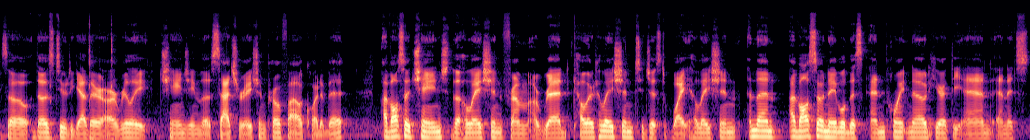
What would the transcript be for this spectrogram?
So those two together are really changing the saturation profile quite a bit. I've also changed the halation from a red colored halation to just white halation. And then I've also enabled this endpoint node here at the end and it's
